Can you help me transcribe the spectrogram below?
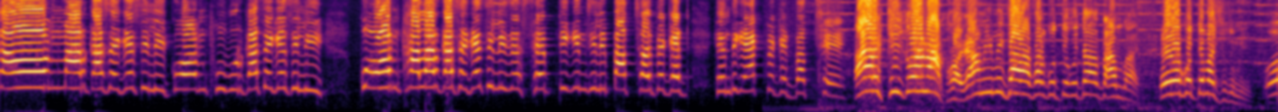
কোন মার কাছে গেছিলি? কোন ফুবুর কাছে গেছিলি? কোন খালার কাছে গেছিলি যে সেফটি কিনছিলি? পাঁচ ছয় প্যাকেট হেন থেকে এক প্যাকেট বাচ্ছে আর কি কয় না কয়? আমি বিচার আচার করতে করতে দাম ভাই এরা করতে পারছ তুমি? ও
